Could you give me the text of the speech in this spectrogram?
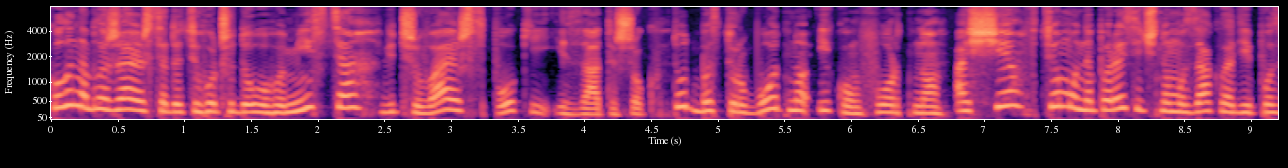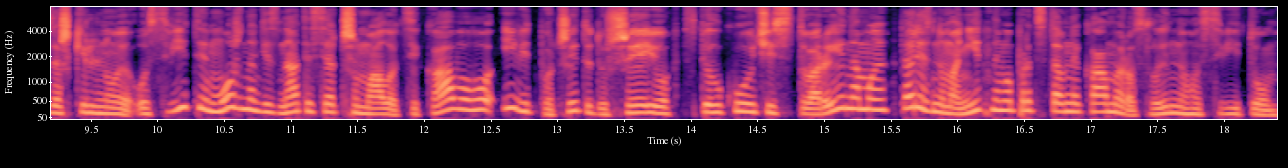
Коли наближаєшся до цього чудового місця, відчуваєш спокій і затишок. Тут безтурботно і комфортно. А ще в цьому непересічному закладі позашкільної освіти можна дізнатися чимало цікавого і відпочити душею, спілкуючись з тваринами та різноманітними представниками рослинного світу.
